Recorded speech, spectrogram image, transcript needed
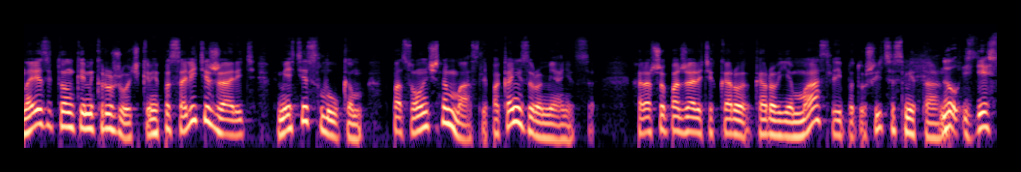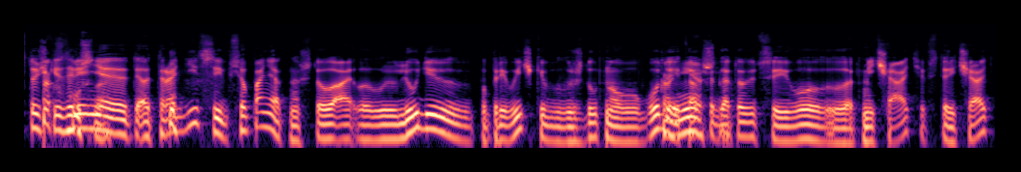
нарезать тонкими кружочками, посолить и жарить вместе с луком в подсолнечном масле, пока не зарумянится хорошо поджарить их в коров... коровьем масле и потушить со сметаной. Ну, здесь с точки так зрения вкусно. традиций все понятно, что а, люди по привычке ждут Нового года Конечно. и как-то готовятся его отмечать, встречать.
